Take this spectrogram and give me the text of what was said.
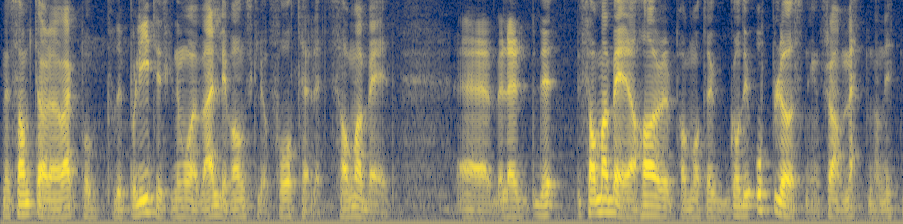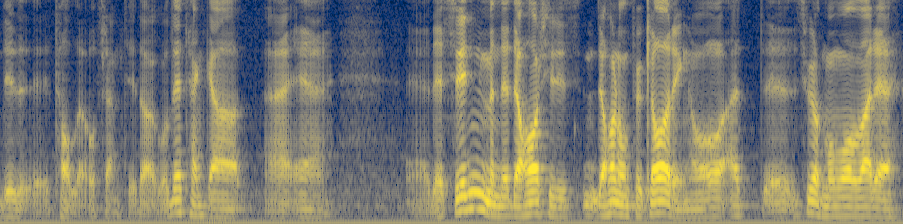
Men samtidig har det vært på, på det politiske nivået veldig vanskelig å få til et samarbeid. Eh, eller det, Samarbeidet har på en måte gått i oppløsning fra midten av 90-tallet og frem til i dag. Og det tenker jeg er, det er synd, men det, det, har, det har, noen forklaringer. Og jeg, jeg tror at man må være eh,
